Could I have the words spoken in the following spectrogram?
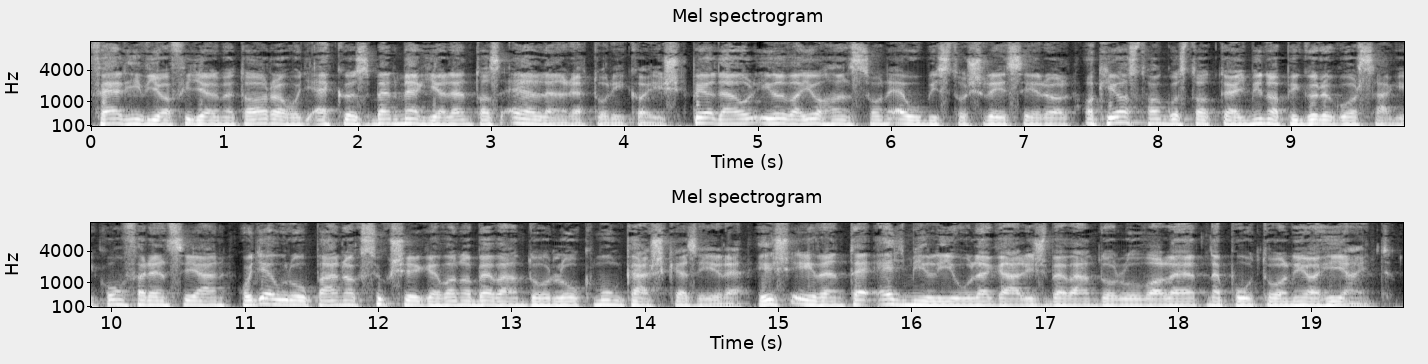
Felhívja a figyelmet arra, hogy eközben megjelent az ellenretorika is. Például Ilva Johansson EU biztos részéről, aki azt hangoztatta egy minapi görögországi konferencián, hogy Európának szüksége van a bevándorlók munkás kezére, és évente egy millió legális bevándorlóval lehetne pótolni a hiányt.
